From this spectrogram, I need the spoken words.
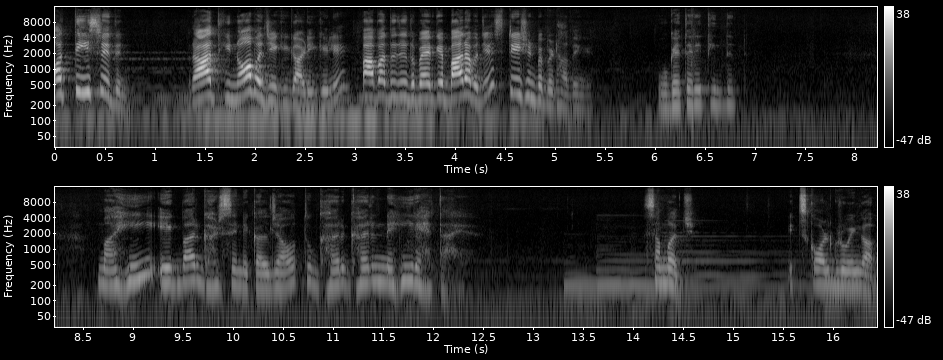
और तीसरे दिन, रात की नौ बजे की गाड़ी के लिए पापा तुझे दोपहर के बारह बजे स्टेशन पर बिठा देंगे। हो गए तेरे तीन दिन। माही, एक बार घर से निकल जाओ तो घर घर नहीं रहता है। समझ? It's called growing up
